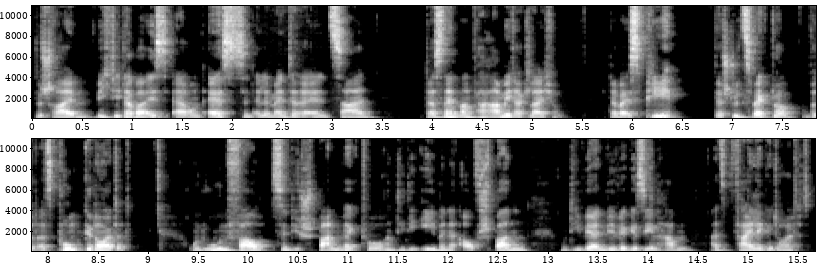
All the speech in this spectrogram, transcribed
beschreiben. Wichtig dabei ist, R und S sind Elemente reellen Zahlen. Das nennt man Parametergleichung. Dabei ist P der Stützvektor und wird als Punkt gedeutet und U und V sind die Spannvektoren, die die Ebene aufspannen und die werden, wie wir gesehen haben, als Pfeile gedeutet.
